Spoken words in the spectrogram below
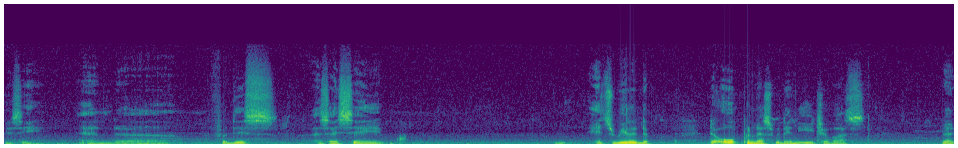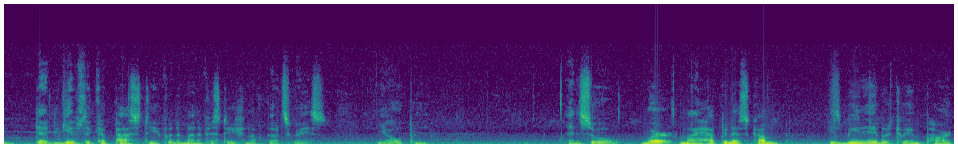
You see? And uh, for this, as I say, it's really the, the openness within each of us that, that gives the capacity for the manifestation of God's grace. You're open. And so, where my happiness comes is being able to impart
